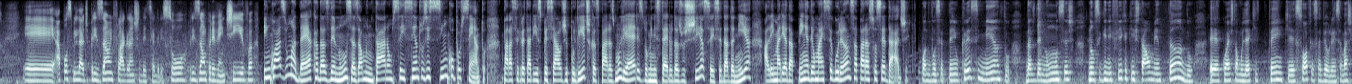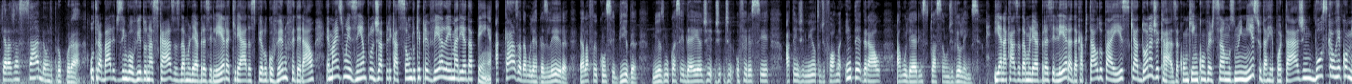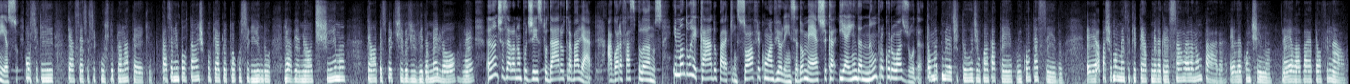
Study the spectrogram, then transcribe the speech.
é, a possibilidade de prisão em flagrante desse agressor, prisão preventiva. Em quase uma década, as denúncias aumentaram 605%. Para a Secretaria Especial de Políticas para as Mulheres do Ministério da Justiça e Cidadania, a Lei Maria da Penha deu mais segurança para a sociedade. Quando você tem o crescimento das denúncias, não significa que está aumentando é, com esta mulher que tem, que sofre essa violência, mas que ela já sabe onde procurar. O trabalho desenvolvido nas casas da mulher brasileira, criadas pelo governo federal, é mais um exemplo de aplicação do que prevê a Lei Maria da Penha. A Casa da Mulher Brasileira, ela foi concebida mesmo com essa ideia de, de, de oferecer atendimento de forma integral à mulher em situação de violência. E é na Casa da Mulher Brasileira, da capital do país, que a dona de casa, com quem conversamos no início da reportagem, busca o recomeço. Conseguir ter acesso a esse curso do Pronatec. Está sendo importante porque é que eu estou conseguindo reaver minha autoestima, ter uma perspectiva de vida melhor, né? Antes ela não podia estudar ou trabalhar. Agora faz planos e manda um recado para quem sofre com a violência doméstica e ainda não procurou ajuda. Toma a primeira atitude enquanto há tempo, enquanto é cedo. É, a partir do momento que tem a primeira agressão, ela não para, ela é contínua, né? ela vai até o final.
